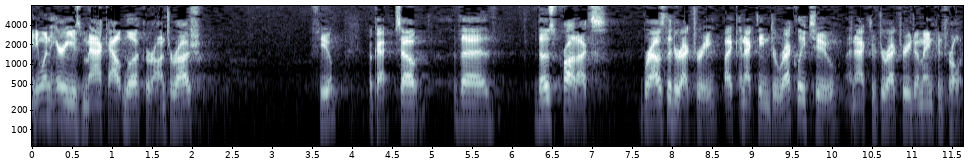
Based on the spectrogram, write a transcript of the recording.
Anyone here use Mac Outlook or Entourage? A Few? Okay, so the, those products browse the directory by connecting directly to an Active Directory domain controller.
